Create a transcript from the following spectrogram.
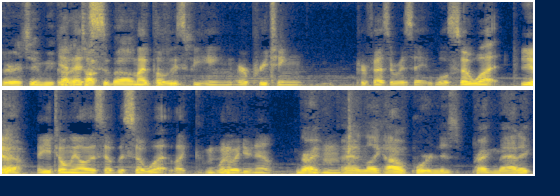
very interesting. We Yeah, kind of talked about my the public difference. speaking or preaching professor would say, "Well, so what? Yeah. Like, you told me all this stuff, but so what? Like, what do Mhm. I do now?" right? Mhm. And like, how important is pragmatic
